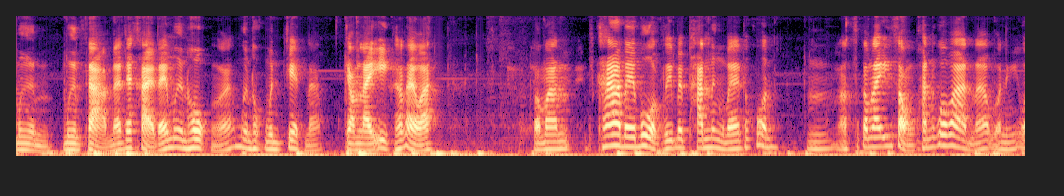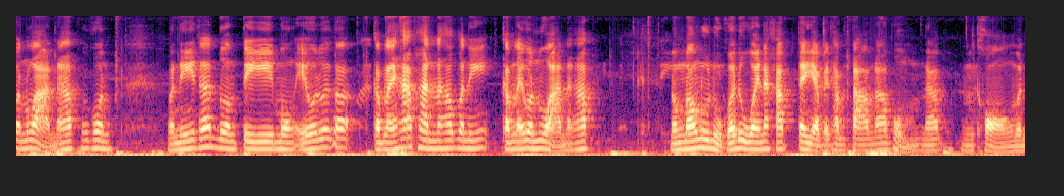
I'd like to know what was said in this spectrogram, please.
หมื่นหมื่นสามน่าจะขายได้หมื่นหกนะหมื่นหกหมื่นเจ็ดนะกำไรอีกเท่าไหร่วะ ประมาณค่าไปบวกที่ไปพันหนึ่งไปทุกคนกำไรอีกสองพันกว่าบาทนะครับ วันนี้วันหวานนะครับ ทุกคน วันนี้ถ้ารวมตีมงเอลด้วยก็กำไรห้าพันนะครับ วันนี้กำไรวันหวานนะครับ น้องๆหนูๆก็ดูไว้นะครับ แต่อย่าไปทำตามนะครับ ผมนะครับ ของมัน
